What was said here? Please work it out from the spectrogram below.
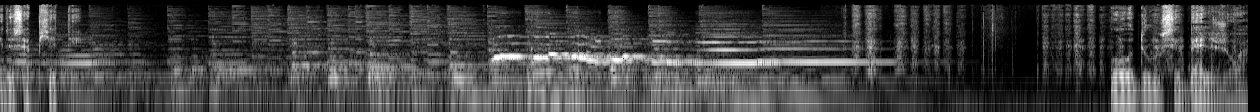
et de sa piété. Et belle joie.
